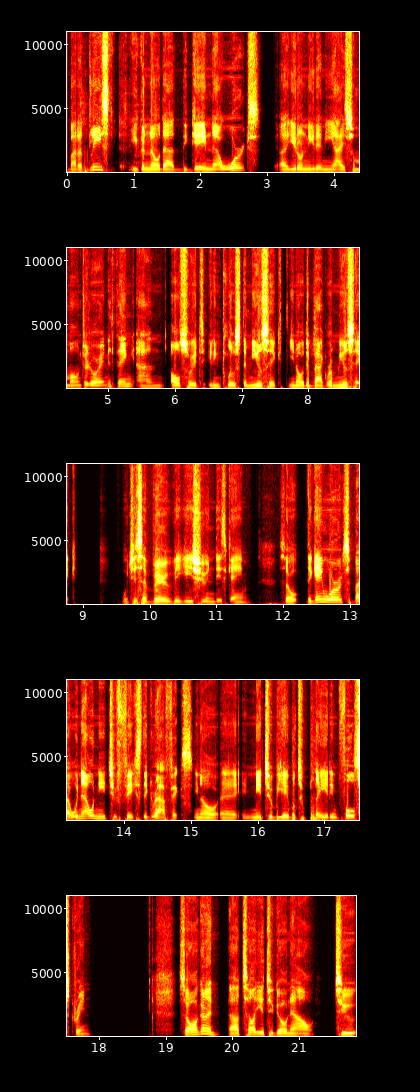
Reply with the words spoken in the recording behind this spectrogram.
But at least you can know that the game now works. Uh, you don't need any ISO mounted or anything. And also it, it includes the music you know the background music which is a very big issue in this game so the game works, but we now need to fix the graphics. You know, uh, need to be able to play it in full screen. So I'm going to uh, tell you to go now to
